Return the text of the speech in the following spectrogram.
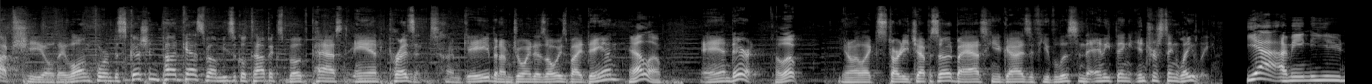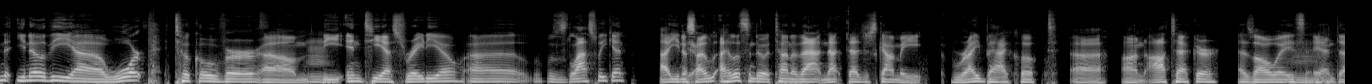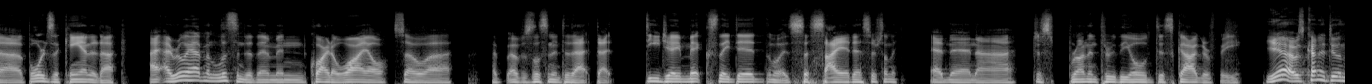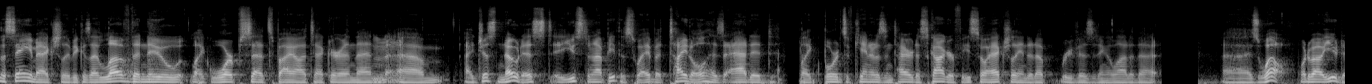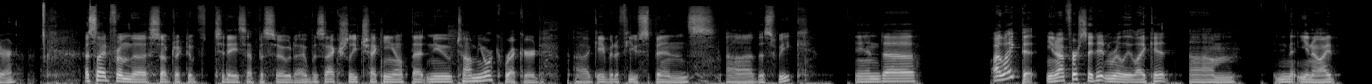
Pop Shield, a long form discussion podcast about musical topics both past and present. I'm Gabe, and I'm joined as always by Dan Hello. and Darren. Hello. You know, I like to start each episode by asking you guys if you've listened to anything interesting lately. Yeah, I mean, you you know the uh, Warp took over um, the NTS radio uh, was last weekend. Uh, you know, so I, I listened to a ton of that, and that, that just got me right back hooked uh, on Autechre as always, and uh, Boards of Canada. I, I really haven't listened to them in quite a while, so uh, I, I was listening to that that DJ mix they did, what, Societas or something, and then uh, just running through the old discography. Yeah, I was kind of doing the same actually because I love the new like warp sets by Autechre, and then um, I just noticed it used to not be this way, but Tidal has added like Boards of Canada's entire discography, so I actually ended up revisiting a lot of that uh, as well. What about you, Darren? Aside from the subject of today's episode, I was actually checking out that new Thom Yorke record. Uh, gave it a few spins uh, this week, and uh, I liked it. You know, at first I didn't really like it. Um, n- you know, I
